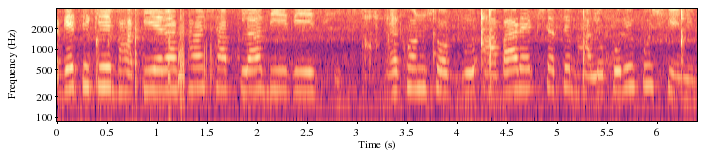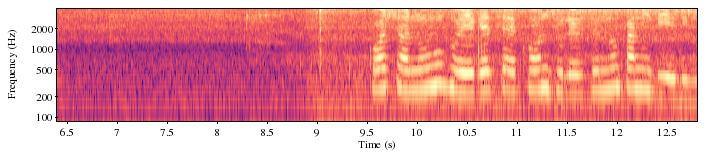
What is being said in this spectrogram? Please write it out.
আগে থেকে ভাপিয়ে রাখা শাপলা দিয়ে দিয়েছি। এখন সব আবার একসাথে ভালো করে কষিয়ে নিব। কষানো হয়ে গেছে, এখন ঝুলের জন্য পানি দিয়ে দিব।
